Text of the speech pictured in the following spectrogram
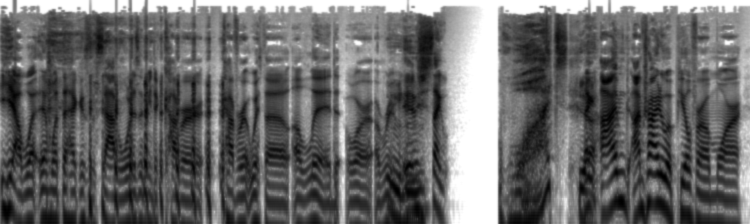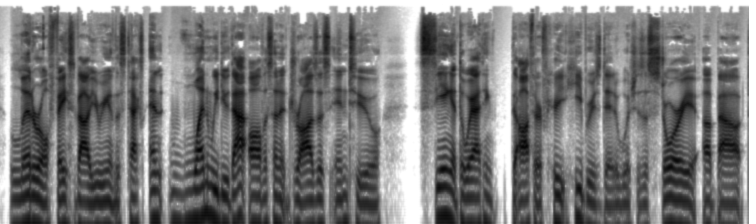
yeah, what and what the heck is the sap, and what does it mean to cover cover it with a, a lid or a roof? It Mhm. was just like, what? Yeah. Like I'm I'm trying to appeal for a more literal face value reading of this text, and when we do that, all of a sudden it draws us into seeing it the way I think the author of Hebrews did, which is a story about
